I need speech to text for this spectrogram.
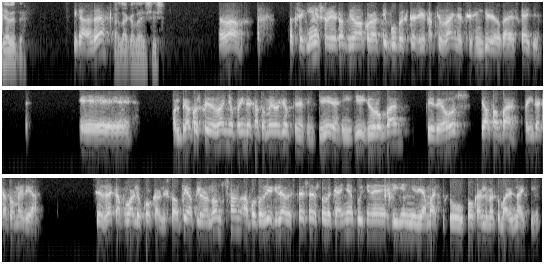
Χαίρετε. Τι κάνετε; Καλά, καλά, εσείς. Καλά. Θα ξεκινήσω για κάποιον ακροατή που είπε χτε για κάποιο δάνειο της Εθνικής για το Καραϊσκάκι. Ε, ο Ολυμπιακός πήρε δάνειο 50 εκατομμύρια όχι από την εθνική. Εθνική Eurobank, Πειραιώς και Alpha Bank 50 εκατομμύρια. Σε 10 που βάλει ο Κόκαλης, τα οποία πληρωνόντουσαν από το 2004 στο 2019 που είχε γίνει η διαμάχη του Κόκαλη με το Μαρινάκι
